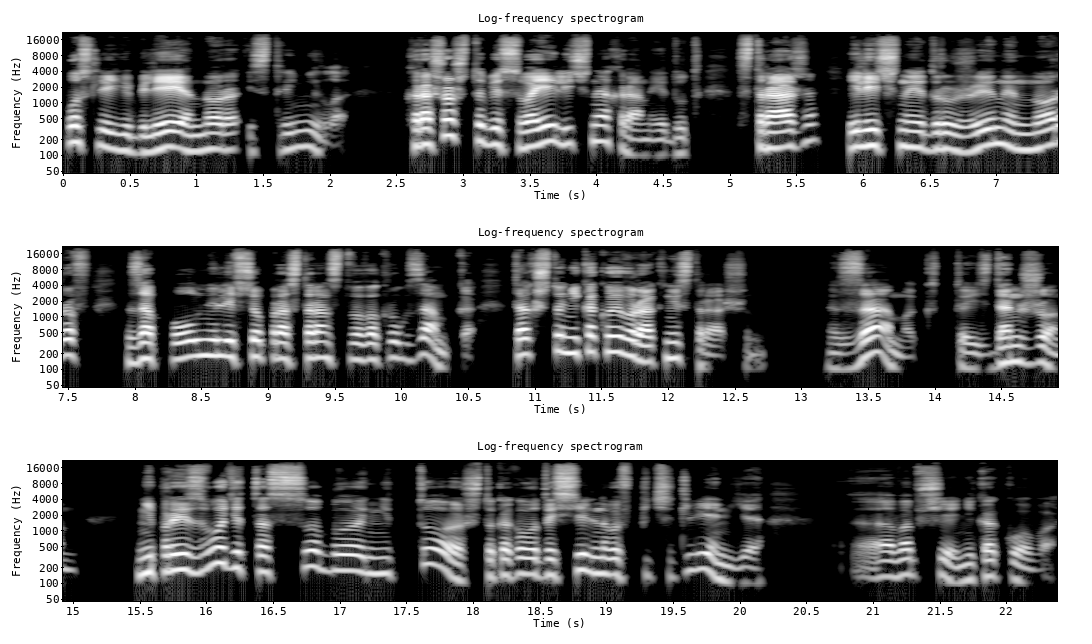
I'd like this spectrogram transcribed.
после юбилея Нора и стремила — Хорошо, что без своей личной охраны идут. Стража и личные дружины норов заполнили все пространство вокруг замка, так что никакой враг не страшен. Замок, то есть донжон, не производит особо не то, что какого-то сильного впечатления, а вообще никакого.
